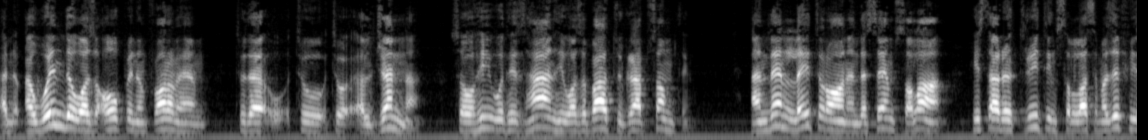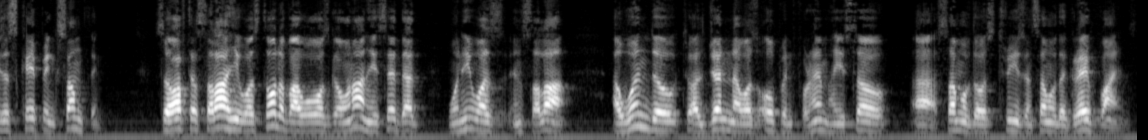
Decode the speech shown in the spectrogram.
and a window was open in front of him to the to, to Al-Jannah. So he, with his hand, he was about to grab something. And then later on in the same Salah, he started treating Sallallahu as if he's escaping something. So after Salah, he was told about what was going on. He said that when he was in Salah, a window to Al-Jannah was opened for him. He saw uh, some of those trees and some of the grapevines.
